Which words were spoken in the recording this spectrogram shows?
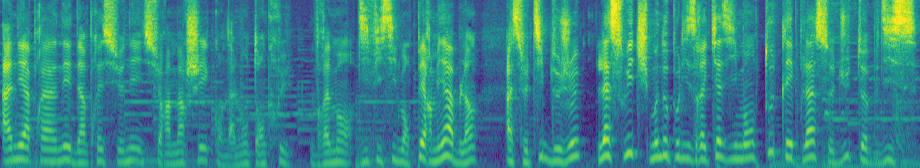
année après année d'impressionner sur un marché qu'on a longtemps cru vraiment difficilement perméable hein, à ce type de jeu, la Switch monopoliserait quasiment toutes les places du top 10.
